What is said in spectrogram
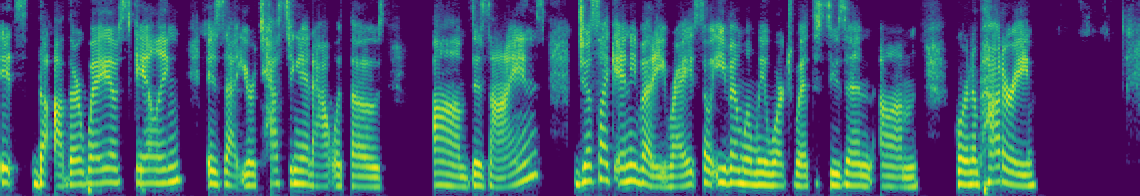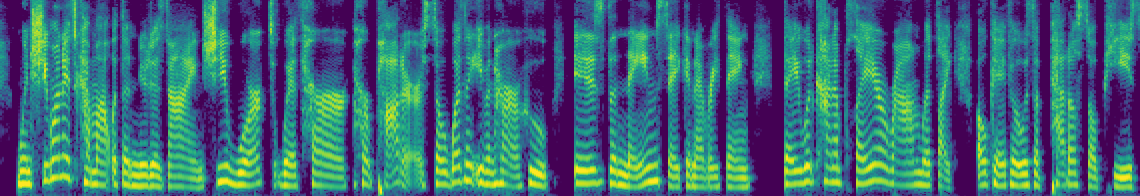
It's the other way of scaling is that you're testing it out with those um, designs, just like anybody, right? So even when we worked with Susan um, Gordon Pottery, when she wanted to come out with a new design, she worked with her, her potter. So it wasn't even her who is the namesake and everything. They would kind of play around with like, okay, if it was a pedestal piece,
